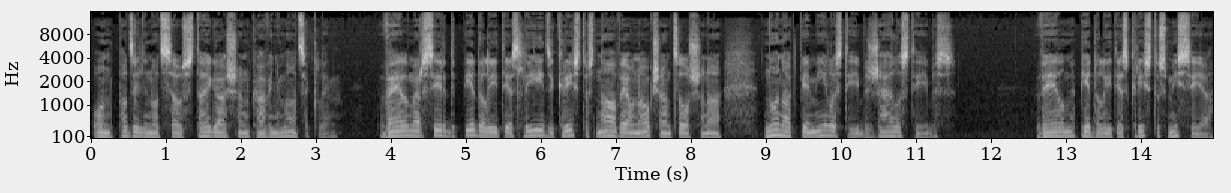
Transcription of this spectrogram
un padziļinot savu staigāšanu kā viņa mācekļiem. Vēlme ar sirdi piedalīties līdzi Kristus nāvē un augšām celšanā, nonākt pie mīlestības, žēlastības, vēlme piedalīties Kristus misijā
